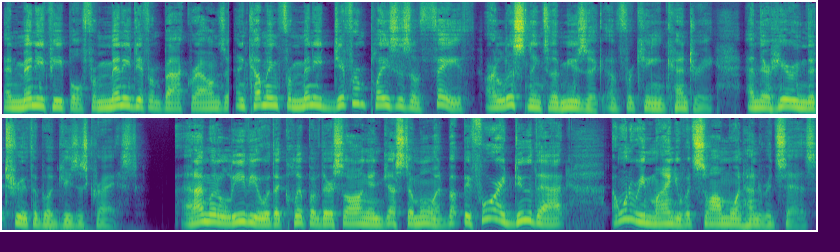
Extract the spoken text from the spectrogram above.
And many people from many different backgrounds and coming from many different places of faith are listening to the music of For King and Country, and they're hearing the truth about Jesus Christ. And I'm going to leave you with a clip of their song in just a moment. But before I do that, I want to remind you what Psalm 100 says.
